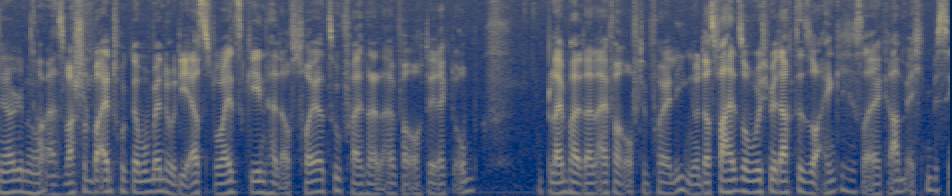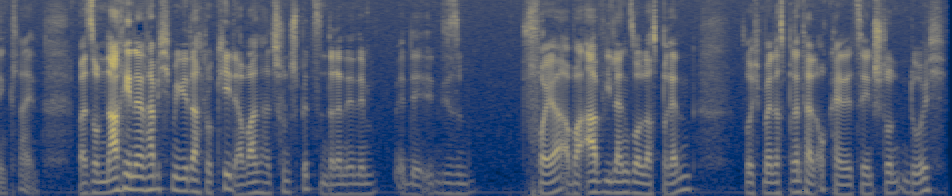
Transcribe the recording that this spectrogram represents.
ja, genau. Aber es war schon ein beeindruckender Moment, wo die ersten Rides gehen halt aufs Feuer zu, fallen halt einfach auch direkt um und bleiben halt dann einfach auf dem Feuer liegen. Und das war halt so, wo ich mir dachte, so eigentlich ist euer Graben echt ein bisschen klein. Weil so im Nachhinein habe ich mir gedacht, okay, da waren halt schon Spitzen drin in, dem, in, de, in diesem Feuer, aber A, wie lange soll das brennen? So, ich meine, das brennt halt auch keine 10 Stunden durch.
